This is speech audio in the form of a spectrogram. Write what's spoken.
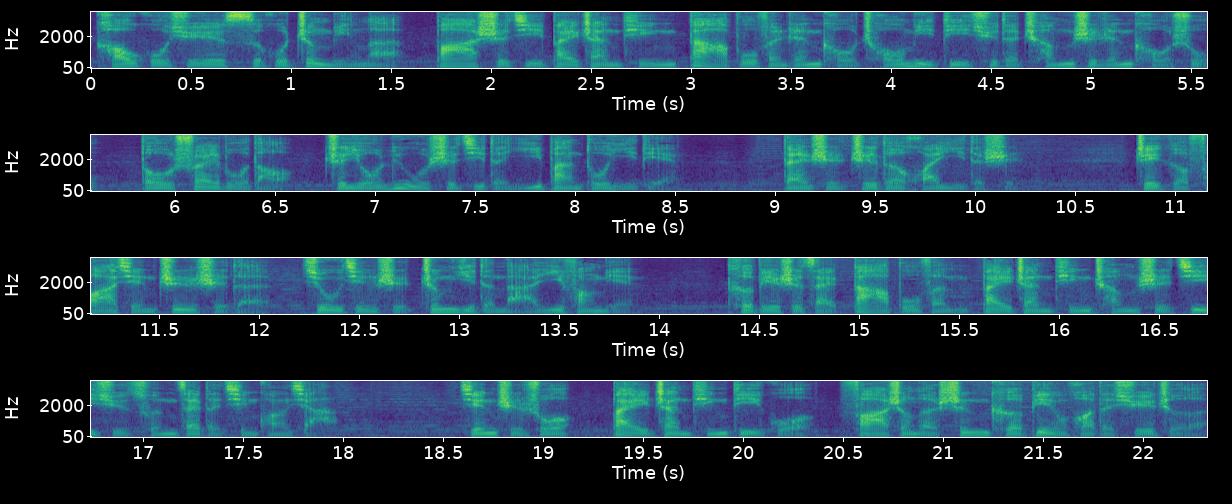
考古学似乎证明了八世纪拜占庭大部分人口稠密地区的城市人口数都衰落到只有六世纪的一半多一点。但是值得怀疑的是，这个发现支持的究竟是争议的哪一方面？特别是在大部分拜占庭城市继续存在的情况下，坚持说拜占庭帝国发生了深刻变化的学者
